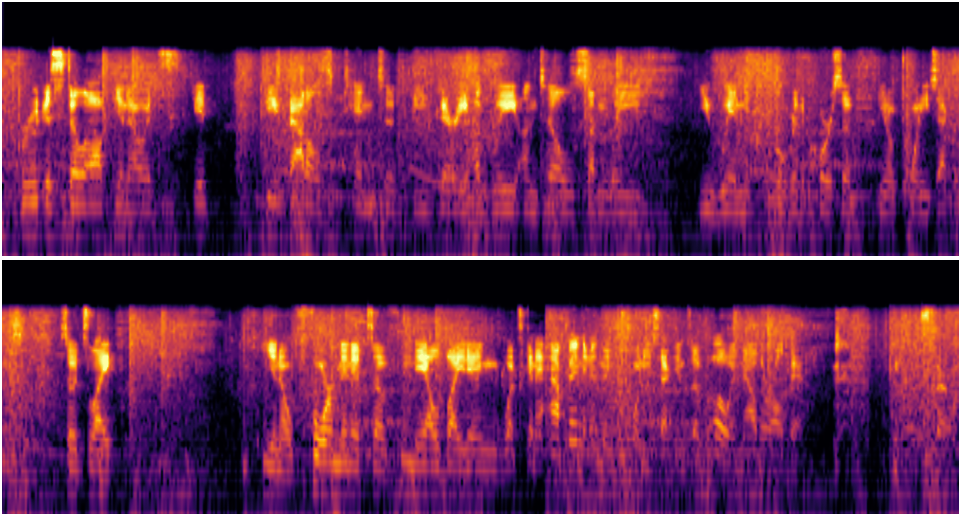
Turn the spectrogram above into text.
Brute is still up. You know it's it. These battles tend to be very ugly until suddenly you win over the course of you know 20 seconds. So it's like you know four minutes of nail biting what's going to happen, and then 20 seconds of oh, and now they're all dead. so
